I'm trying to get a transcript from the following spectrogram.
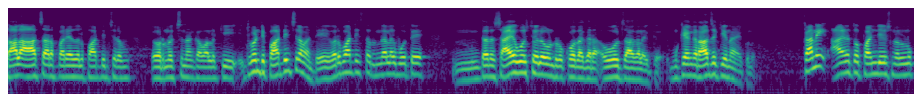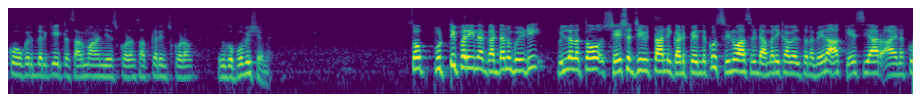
చాలా ఆచార మర్యాదలు పాటించడం ఎవరిని వచ్చినాక వాళ్ళకి ఇటువంటి పాటించడం అంటే ఎవరు పాటిస్తారు? ఉండాలకు తన మ్, ఇంత గోష్ఠిలో ఉండరు ఒక్కో దగ్గర ఓ జాగలైతే ముఖ్యంగా రాజకీయ నాయకులు. కానీ ఆయనతో పనిచేసిన వాళ్ళను ఒకరిద్దరికి ఇట్లా సన్మానం చేసుకోవడం సత్కరించుకోవడం ఇది గొప్ప విషయమే సో పుట్టి పెరిగిన గడ్డను వీడి పిల్లలతో శేష జీవితాన్ని గడిపేందుకు శ్రీనివాసరెడ్డి అమెరికా వెళ్తున్న వేళ కేసీఆర్ ఆయనకు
